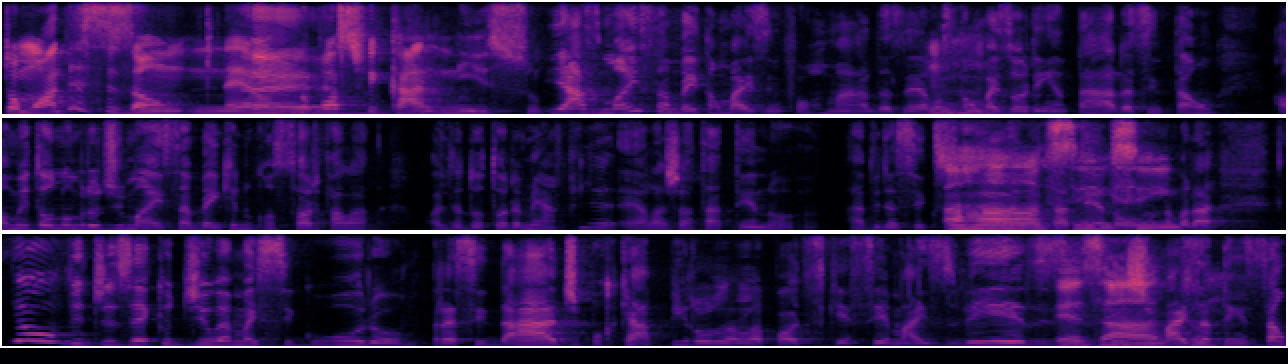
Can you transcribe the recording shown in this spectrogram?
tomar uma decisão, né? É. Não posso ficar nisso. E as mães também estão mais informadas, né? Elas estão uhum. mais orientadas. Então, aumentou o número de mães também que no consultório fala, olha, doutora, minha filha, ela já está tendo a vida sexual, uhum, ela está tendo sim. namorado. E eu ouvi dizer que o DIU é mais seguro para essa idade, porque a pílula ela pode esquecer mais vezes, Exato. exige mais atenção.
